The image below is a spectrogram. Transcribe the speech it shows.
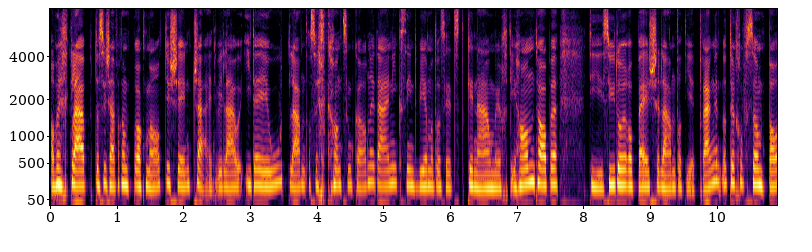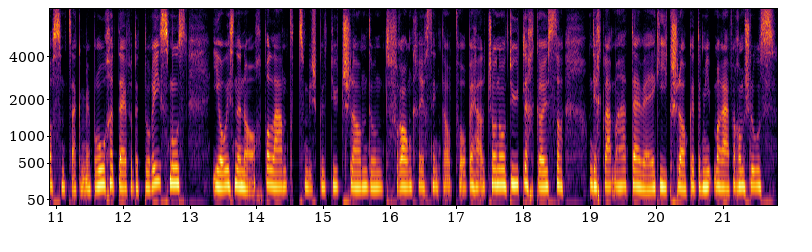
Aber ich glaube, das ist einfach ein pragmatischer Entscheid, weil auch in der EU die Länder sich ganz und gar nicht einig sind, wie man das jetzt genau möchte handhaben. Die südeuropäischen Länder die drängen natürlich auf so einen Pass und sagen, wir brauchen den für den Tourismus. In unseren Nachbarländern, zum Beispiel Deutschland und Frankreich, sind da die Vorbehalte schon noch deutlich grösser. Und ich glaube, man hat den Weg eingeschlagen, damit man einfach am Schluss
